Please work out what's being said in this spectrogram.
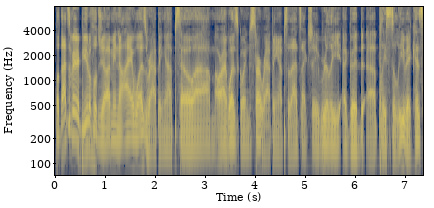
well, that's a very beautiful, Joe. I mean, I was wrapping up, so um, or I was going to start wrapping up, so that's actually really a good uh, place to leave it because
